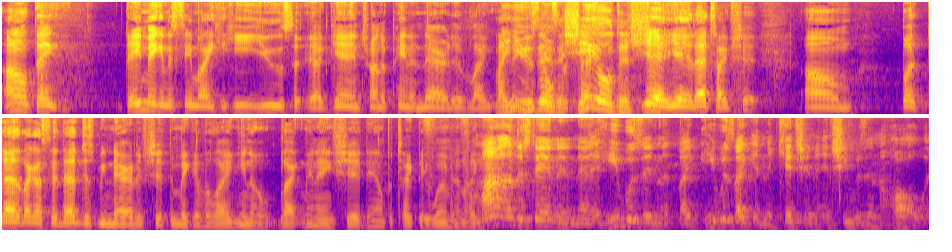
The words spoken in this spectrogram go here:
I don't think they making it seem like he used again trying to paint a narrative like Like, he niggas used it don't as a protect- shield and shit. Yeah, yeah, that type shit. Um, but that, like I said, that'd just be narrative shit to make it look like you know black men ain't shit. They don't protect their women. Like from my understanding that he was in the, like he was like in the kitchen and she was in the hallway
